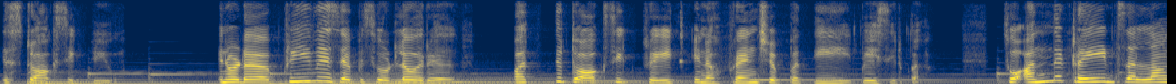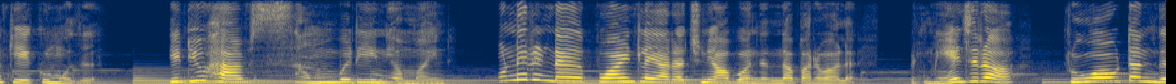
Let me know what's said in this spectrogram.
is toxic to you என்னோட ப்ரீவியஸ் எபிசோடில் ஒரு பத்து டாக்ஸிக் ட்ரெயிட் என்னை ஃப்ரெண்ட்ஷிப் பற்றி பேசியிருப்பேன். ஸோ அந்த ட்ரெயிட்ஸ் எல்லாம் கேட்கும்போது did you have somebody in your mind ஒன்று ரெண்டு பாயிண்டில் யாராச்சும் ஞாபகம் வந்திருந்தா பரவாயில்ல. பட் மேஜராக த்ரூ அவுட் அந்த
